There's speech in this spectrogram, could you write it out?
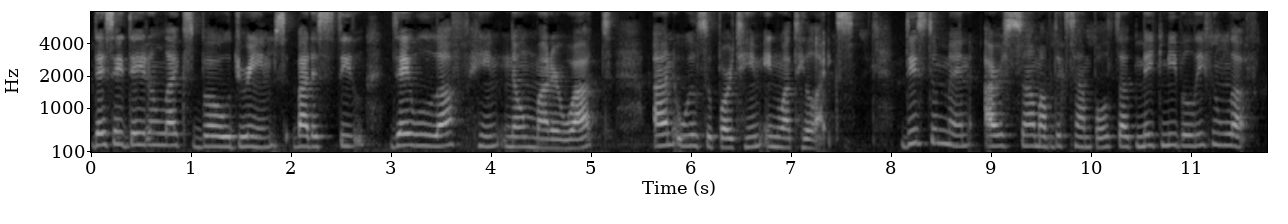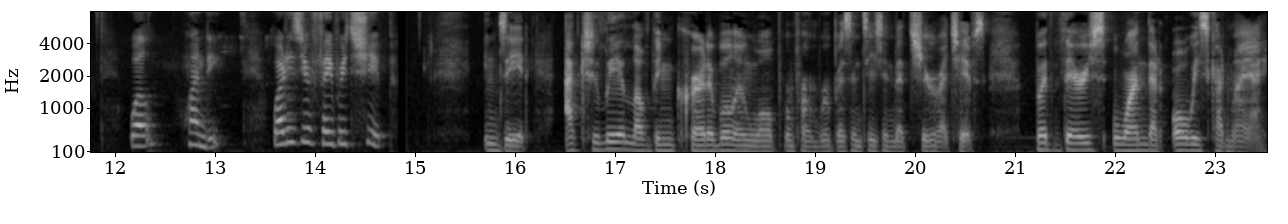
they say they don't like Bow dreams, but still they will love him no matter what and will support him in what he likes. These two men are some of the examples that make me believe in love. Well, Juandi, what is your favorite ship? Indeed, actually, I love the incredible and well performed representation that She-Ra achieves, but there's one that always caught my eye.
